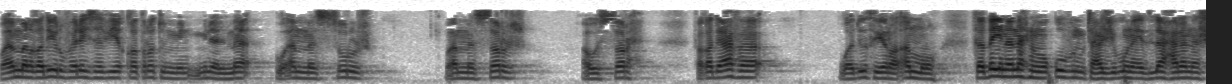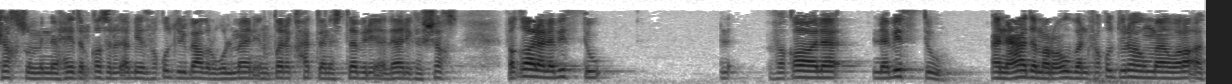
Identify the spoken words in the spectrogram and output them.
وأما الغدير فليس فيه قطرة من, من الماء وأما السرج وأما السرج أو السرح فقد عفى ودثر أمره. فبين نحن وقوف متعجبون إذ لاح لنا شخص من ناحية القصر الأبيض فقلت لبعض الغلمان انطلق حتى نستبرئ ذلك الشخص. فقال لبثت فقال لبثت أن عاد مرعوبا فقلت له ما وراءك؟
